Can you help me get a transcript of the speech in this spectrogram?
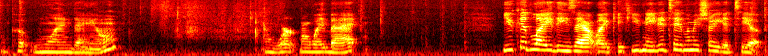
I'll put one down and work my way back. You could lay these out like if you needed to. Let me show you a tip.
